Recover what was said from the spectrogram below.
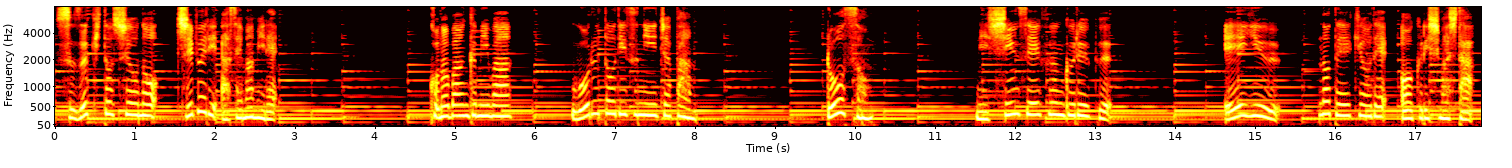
鈴木敏夫のジブリ汗まみれこの番組はウォルト・ディズニー・ジャパンローソン日清製粉グループ au の提供でお送りしました。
